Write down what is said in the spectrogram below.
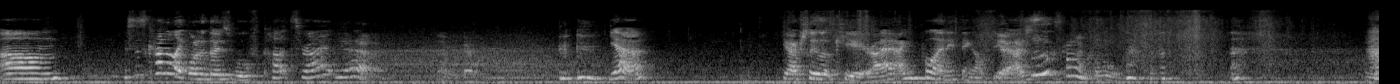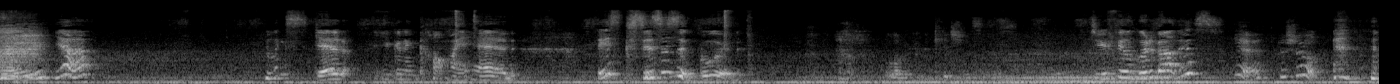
um, this is kind of like one of those wolf cuts, right? Yeah. There we go. Yeah. You actually look cute, right? I can pull anything off you. Yeah, I actually looks kind of cool. Ready? Yeah. I'm like scared you're gonna cut my head. These scissors are good. I love a good kitchen scissors. Do you feel good about this? Yeah, for sure.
